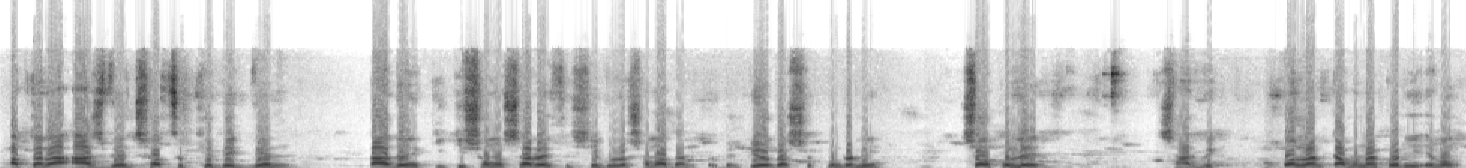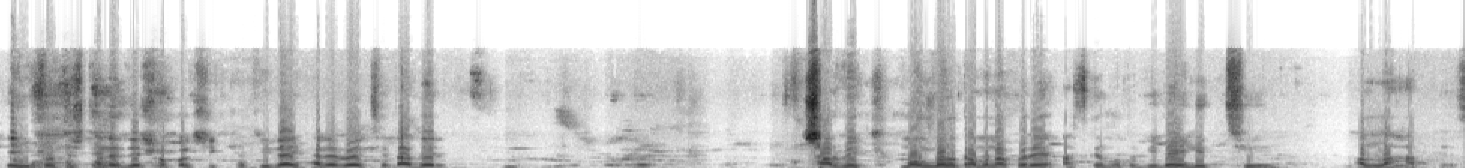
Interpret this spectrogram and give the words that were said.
আপনারা আসবেন সচক্ষে দেখবেন, তাদের কি কি সমস্যা রয়েছে সেগুলো সমাধান করবেন। প্রিয় দর্শক মন্ডলী সকলের সার্বিক কল্যাণ কামনা করি এবং এই প্রতিষ্ঠানে যে সকল শিক্ষার্থীরা এখানে রয়েছে, তাদের সার্বিক মঙ্গল কামনা করে আজকের মতো বিদায় নিচ্ছি। আল্লাহ হাফেজ।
